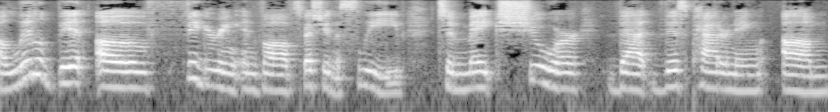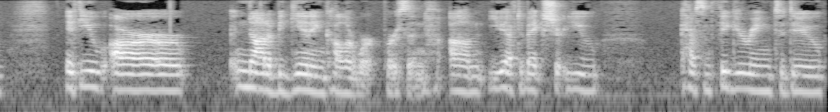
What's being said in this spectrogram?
a little bit of figuring involved, especially in the sleeve, to make sure that this patterning, um, if you are not a beginning color work person, um, you have to make sure you have some figuring to do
